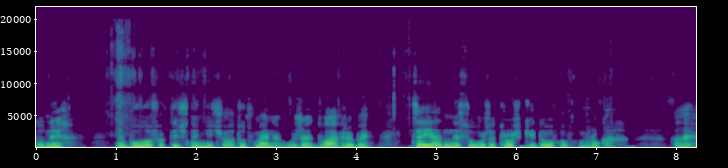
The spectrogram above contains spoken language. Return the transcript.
то в них не було фактично нічого. А тут в мене вже два гриби. Це я несу вже трошки довго в руках, але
